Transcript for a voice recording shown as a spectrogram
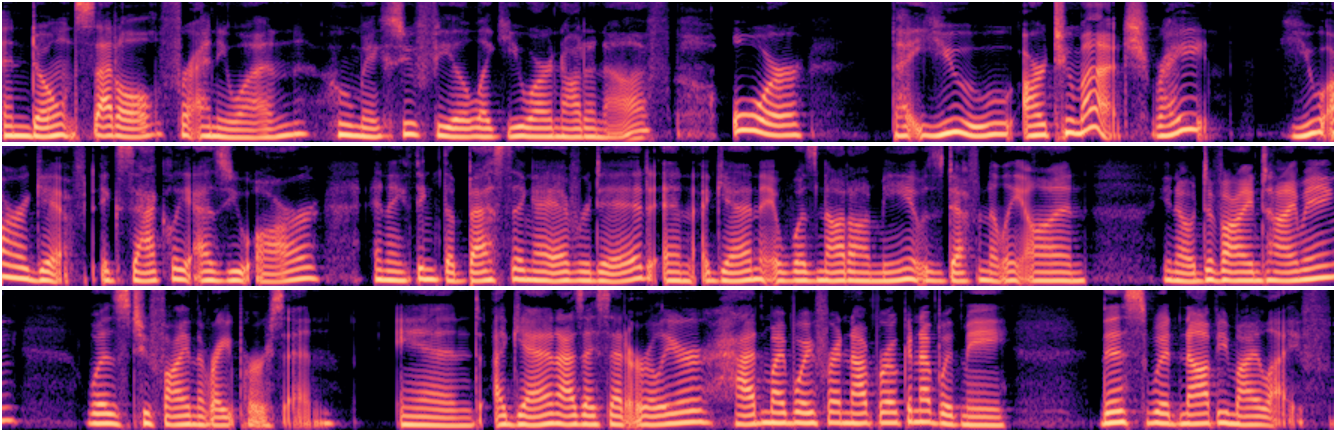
And don't settle for anyone who makes you feel like you are not enough or that you are too much, right? You are a gift exactly as you are. And I think the best thing I ever did, and again, it was not on me, it was definitely on, you know, divine timing, was to find the right person. And again, as I said earlier, had my boyfriend not broken up with me, this would not be my life.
